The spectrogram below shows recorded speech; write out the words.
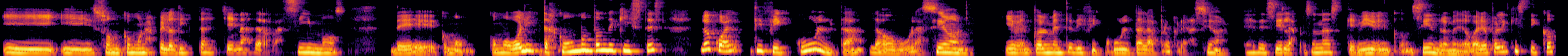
y, son como unas pelotitas llenas de racimos, de, como, como bolitas, como un montón de quistes, lo cual dificulta la ovulación y eventualmente dificulta la procreación. Es decir, las personas que viven con síndrome de ovario poliquístico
